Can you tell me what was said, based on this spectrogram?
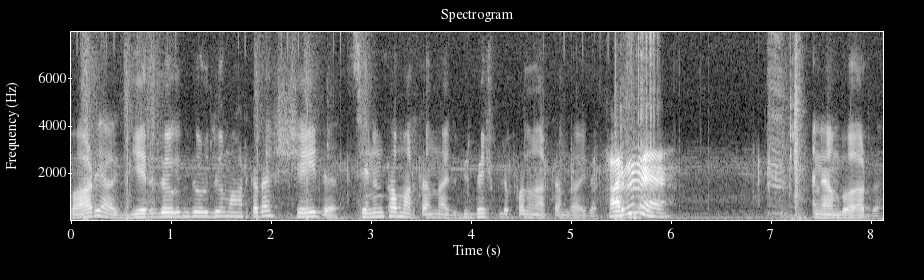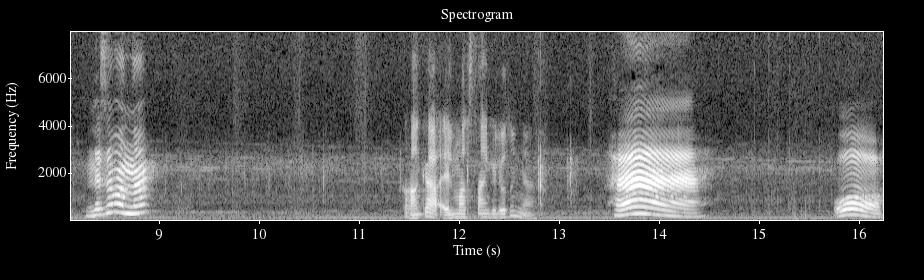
Var ya geri döndürdüğüm arkadaş şeydi. Senin tam arkandaydı. Bir 5 blok falan arkandaydı. Harbi mi? Aynen bu arada. Ne zaman lan? Kanka elmastan geliyordun ya. Ha. Oo.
